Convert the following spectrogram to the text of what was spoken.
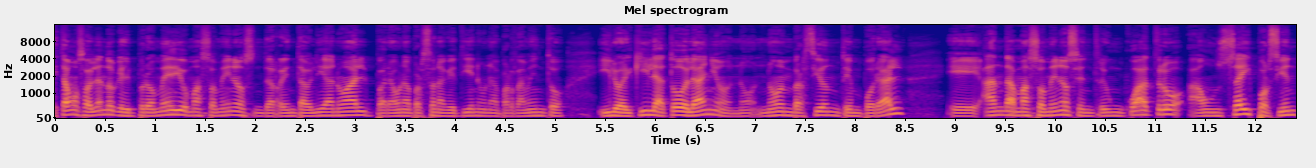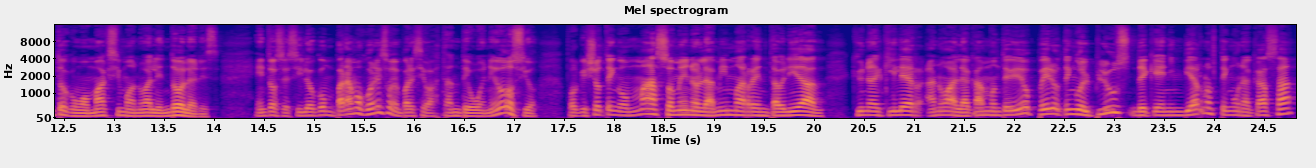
estamos hablando que el promedio más o menos de rentabilidad anual para una persona que tiene un apartamento y lo alquila todo el año, no, en versión temporal, eh, anda más o menos entre un 4 a un 6% como máximo anual en dólares. Entonces, si lo comparamos con eso, me parece bastante buen negocio, porque yo tengo más o menos la misma rentabilidad que un alquiler anual acá en Montevideo, pero tengo el plus de que en inviernos tengo una casa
